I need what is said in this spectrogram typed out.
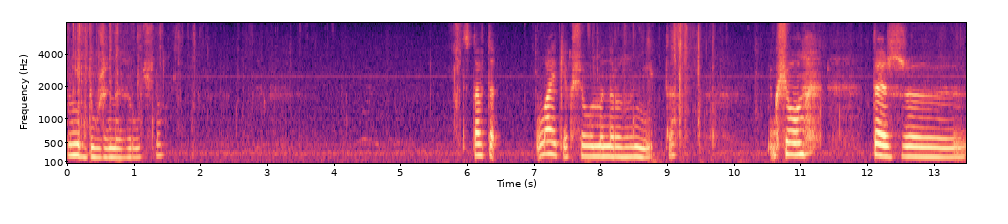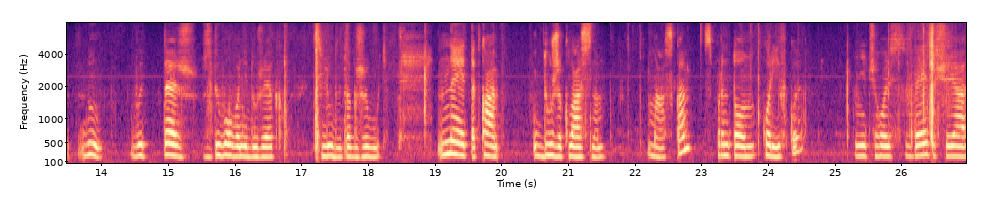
Мені дуже незручно. Ставте лайк, якщо ви мене розумієте. Якщо вам теж, е, ну, ви теж здивовані дуже, як ці люди так живуть. В неї така дуже класна маска з принтом корівкою. Мені чогось здається, що я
